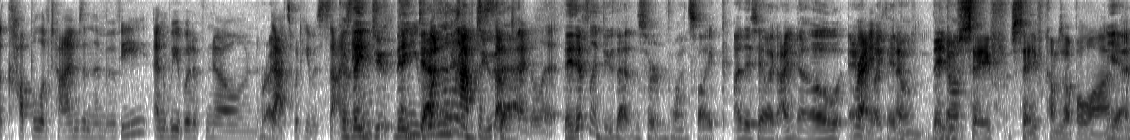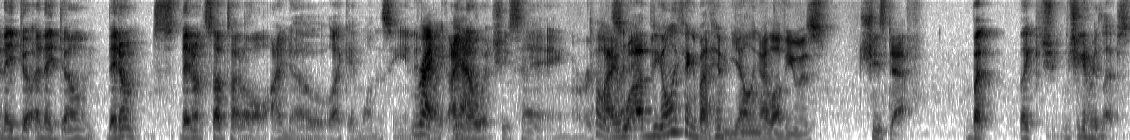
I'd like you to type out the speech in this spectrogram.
a couple of times in the movie, and we would have known Right. that's what he was signing. Because they do, they and you definitely have to do subtitle that. it. They definitely do that in certain points. Like uh, they say, like I know, and Right. like they and don't, they, they, do don't. safe safe comes up a lot Yeah, and they don't. and they don't, they don't, they don't subtitle. I know, like in one scene, and, Right, Like, I yeah. know what she's saying, or Totally. I, Listen. uh, the only thing about him yelling "I love you" is she's deaf. but like she, she can read lips.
